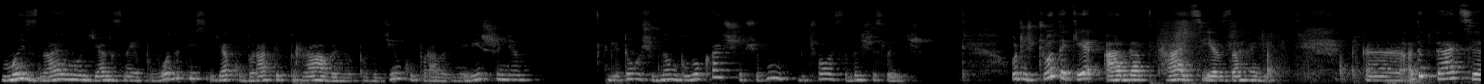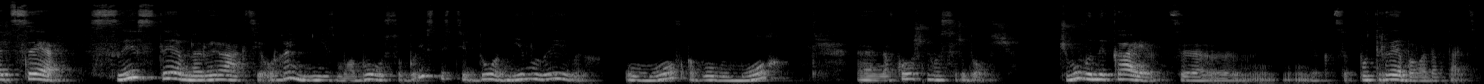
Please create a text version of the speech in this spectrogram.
ми знаємо, як з нею поводитись як обирати правильну поведінку, правильне рішення для того, щоб нам було краще, щоб ми відчували себе щасливіше. Отже, що таке адаптація взагалі? Е, Адаптація це системна реакція організму або особистості до мінливих умов або вимог навколишнього середовища. Чому виникає це, як це потреба в адаптації?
